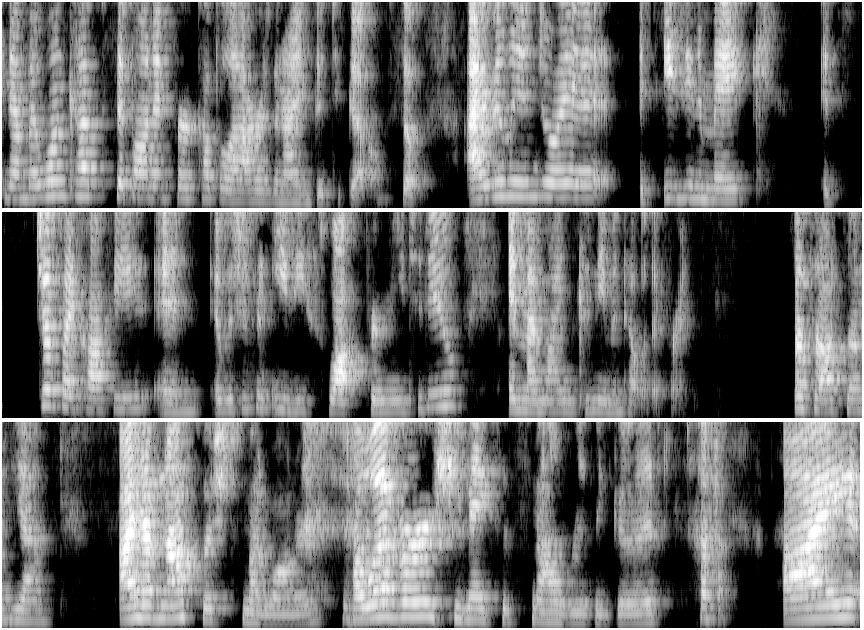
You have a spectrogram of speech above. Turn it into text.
can have my one cup, sip on it for a couple hours, and I'm good to go. So I really enjoy it. It's easy to make. It's just like coffee, and it was just an easy swap for me to do, and my mind couldn't even tell the difference. That's awesome. Yeah. I have not switched to mud water. However, she makes it smell really good. I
